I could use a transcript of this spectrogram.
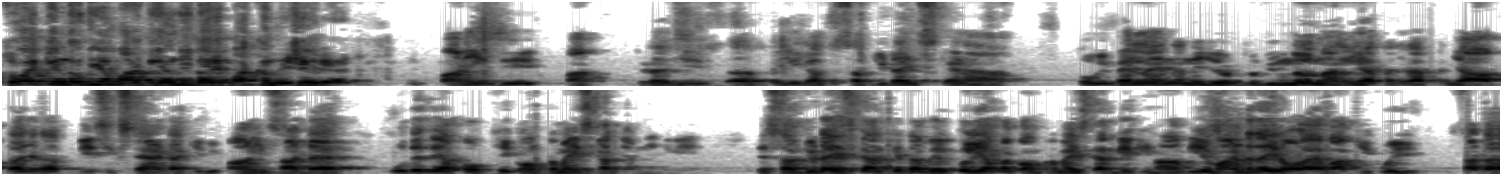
ਸੋ ਇਹ ਕੇਂਦਰ ਦੀਆਂ ਪਾਰਟੀਆਂ ਦੀ ਤਾਂ ਇਹ ਪੱਖ ਹਮੇਸ਼ਾ ਹੀ ਰਿਹਾ ਜੀ। ਪਾਣੀ ਦੀ ਜਿਹੜਾ ਜੀ ਪਹਿਲੀ ਗੱਲ ਤਾਂ ਸਬਸਿਡਾਈਜ਼ ਕਹਿਣਾ, ਉਹ ਵੀ ਪਹਿਲਾਂ ਇਹਨਾਂ ਨੇ ਜੋ ਟ੍ਰਿਬਿਊਨਲ ਮੰਨ ਲਿਆ ਤਾਂ ਜਿਹੜਾ ਪੰਜਾਬ ਦਾ ਜਿਹੜਾ ਬੇਸਿਕ ਸਟੈਂਡ ਹੈ ਕਿ ਵੀ ਪਾਣੀ ਸਾਡਾ ਹੈ, ਉਹਦੇ ਤੇ ਆਪਾਂ ਉੱਥੇ ਕੰਪਰੋਮਾਈਜ਼ ਕਰ ਜਾਂਦੇ ਹੈਗੇ। ਤੇ ਸਬਸਿਡਾਈਜ਼ ਕਰਕੇ ਤਾਂ ਬਿਲਕੁਲ ਹੀ ਆਪਾਂ ਕੰਪਰੋਮਾਈਜ਼ ਕਰ ਗਏ ਕਿ ਹਾਂ ਵੀ ਇਹ ਵੰਡ ਦਾ ਹੀ ਰੌਲਾ ਹੈ, ਬਾਕੀ ਕੋਈ ਸਾਡਾ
